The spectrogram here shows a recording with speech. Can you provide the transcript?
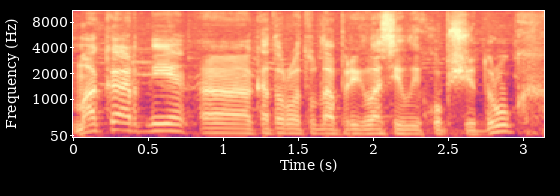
Маккартни, э, которого туда пригласил их общий друг,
